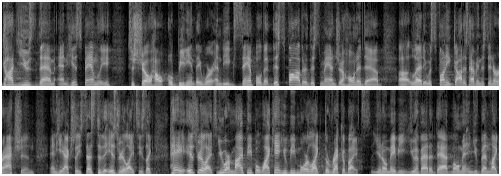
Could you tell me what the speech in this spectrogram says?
God used them and his family to show how obedient they were and the example that this father, this man, Jehonadab, uh, led. It was funny. God is having this interaction, and he actually says to the Israelites, He's like, Hey, Israelites, you are my people. Why can't you be more like the Rechabites? You know, maybe you have had a dad moment and you've been like,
